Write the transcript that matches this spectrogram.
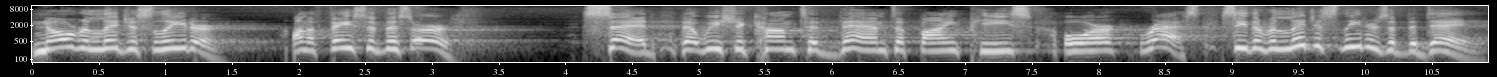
no religious leader on the face of this earth said that we should come to them to find peace or rest. See, the religious leaders of the day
